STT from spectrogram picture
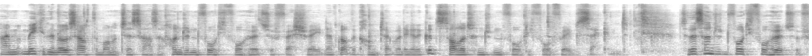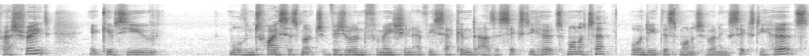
I'm making the most out of the monitor, so it has 144 Hz refresh rate, and I've got the content running at a good solid 144 frames a second. So this 144 Hz refresh rate, it gives you more than twice as much visual information every second as a 60 Hz monitor, or indeed this monitor running 60 Hz.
